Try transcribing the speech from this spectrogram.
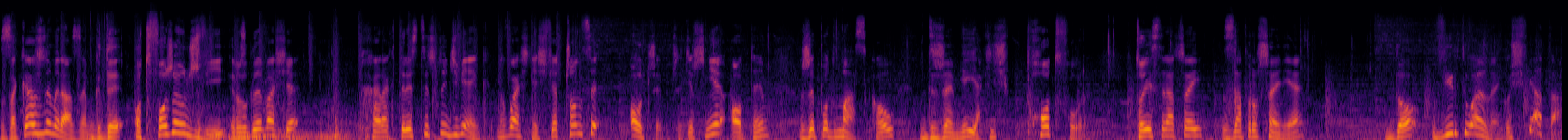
Za każdym razem, gdy otworzę drzwi, rozgrywa się charakterystyczny dźwięk. No właśnie, świadczący o czym? Przecież nie o tym, że pod maską drzemie jakiś potwór. To jest raczej zaproszenie do wirtualnego świata.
